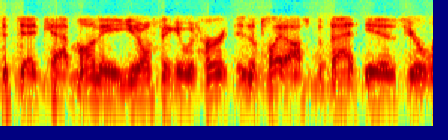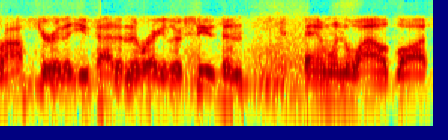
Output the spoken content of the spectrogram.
the dead cap money. You don't think it would hurt in the playoffs, but that is your roster that you've had in the regular season. And when the Wild lost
